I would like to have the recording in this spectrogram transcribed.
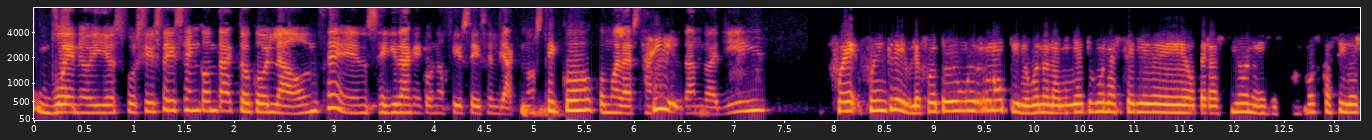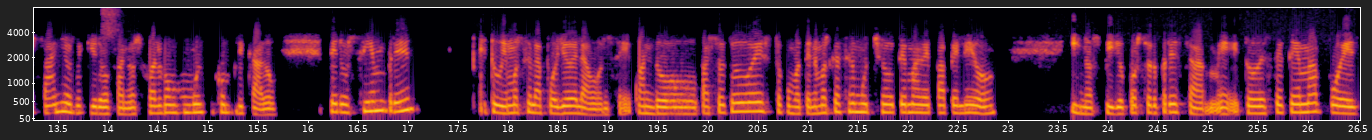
Bueno, y os pusisteis en contacto con la ONCE enseguida que conocisteis el diagnóstico, ¿cómo la están ayudando allí? Fue, fue increíble, fue todo muy rápido. Bueno, la niña tuvo una serie de operaciones, estuvimos casi dos años de quirófanos, fue algo muy complicado, pero siempre tuvimos el apoyo de la ONCE. Cuando pasó todo esto, como tenemos que hacer mucho tema de papeleo y nos pidió por sorpresa eh, todo este tema, pues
